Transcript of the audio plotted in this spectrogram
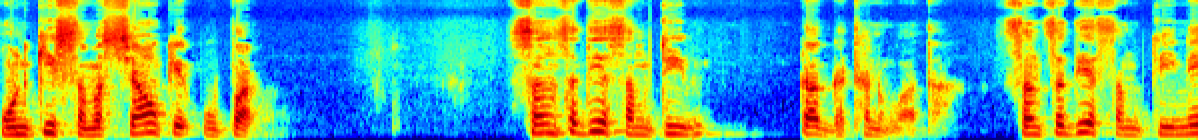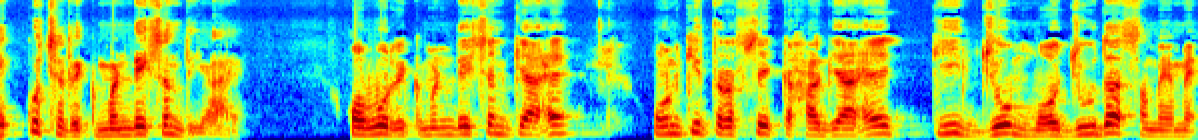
उनकी समस्याओं के ऊपर संसदीय समिति का गठन हुआ था। संसदीय समिति ने कुछ रिकमेंडेशन दिया है। और वो रिकमेंडेशन क्या है? उनकी तरफ़ से कहा गया है कि जो मौजूदा समय में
